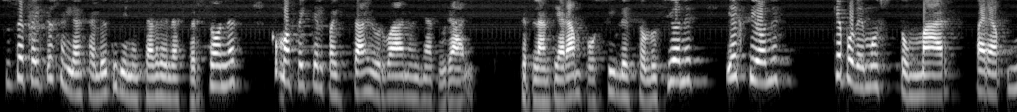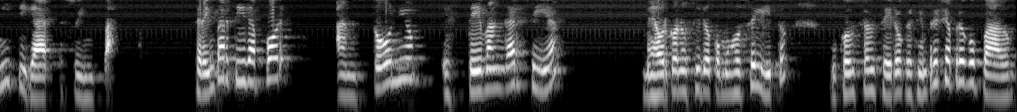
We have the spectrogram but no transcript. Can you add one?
sus efectos en la salud y bienestar de las personas, cómo afecta el paisaje urbano y natural, se plantearán posibles soluciones y acciones que podemos tomar para mitigar su impacto. Será impartida por Antonio Esteban García, mejor conocido como Joselito, un constancero que siempre se ha preocupado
